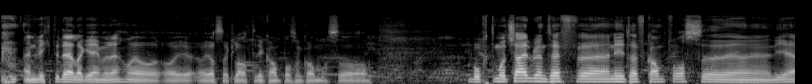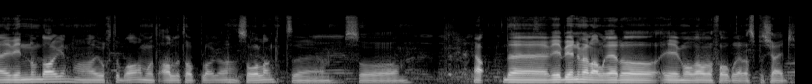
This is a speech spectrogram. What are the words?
en viktig del av gamet det, å, å, gjøre seg klar til de kampene som kommer. så Borte mot Skeid blir en tøff, eh, ny tøff kamp for oss. De er i vinden om dagen og har gjort det bra mot alle topplagene så langt. Så ja, det, vi begynner vel allerede i morgen å forberede oss på Skeid.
